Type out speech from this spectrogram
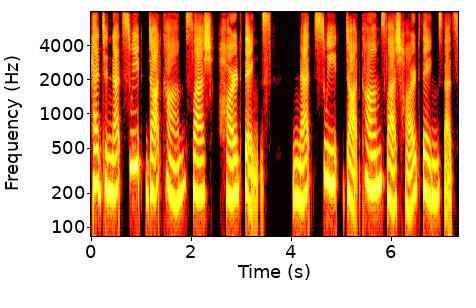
Head to netsuite.com slash hard things. netsuite.com slash hard things. That's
